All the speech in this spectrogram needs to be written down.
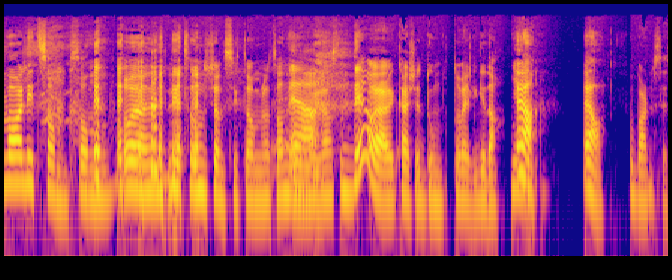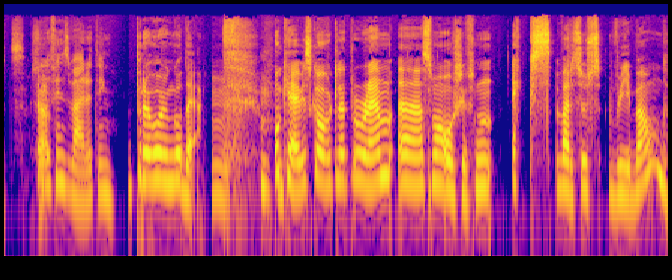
var litt sånn, sånn og litt sånn kjønnssykdommer og sånn Ja. innimellom. Så det var kanskje dumt å velge, da. Ja. Ja. For barnet sitt. Så det fins verre ting. Prøv å unngå det. Mm. Ok, vi skal over til et problem eh, som har overskriften X versus rebound.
